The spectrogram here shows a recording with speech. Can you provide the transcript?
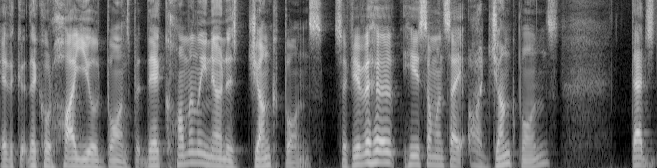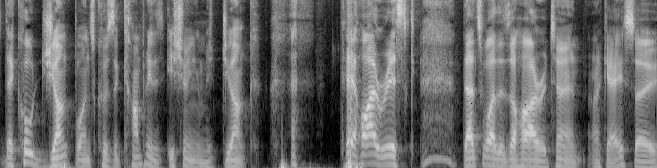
eh, they're called high yield bonds, but they're commonly known as junk bonds. So if you ever heard, hear someone say, "Oh, junk bonds," that's they're called junk bonds because the company that's issuing them is junk. they're high risk. That's why there's a high return. Okay, so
